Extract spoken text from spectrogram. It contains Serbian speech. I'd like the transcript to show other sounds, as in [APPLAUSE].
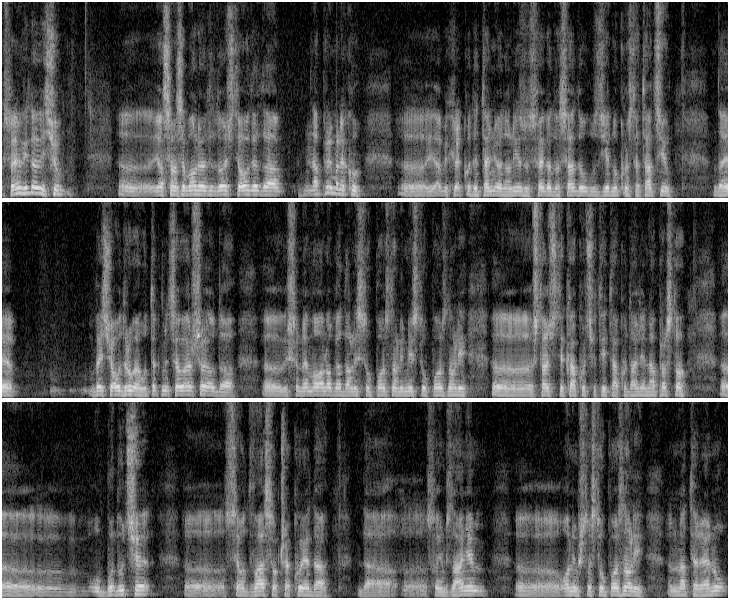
Gospodin Vidoviću, e, ja sam vas zamolio da dođete ovde da napravimo neku, e, ja bih rekao, detaljniju analizu svega do sada uz jednu konstataciju da je već ovo druga utakmica vaša, da e, više nema onoga da li ste upoznali, niste upoznali, šta ćete, kako ćete i tako dalje. Naprosto, u buduće se od vas očekuje da, da svojim znanjem onim što ste upoznali na terenu,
